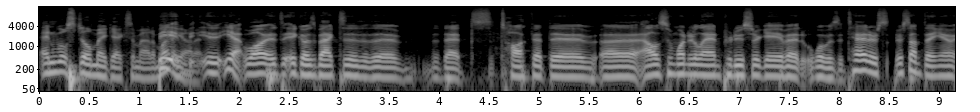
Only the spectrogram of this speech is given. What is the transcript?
and we'll still make X amount of money Be- on be- it. yeah, well, it, it goes back to the, the that talk that the uh, Alice in Wonderland producer gave at what was it TED or, or something, and,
